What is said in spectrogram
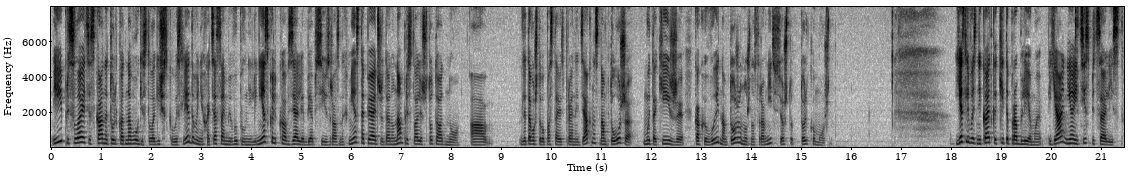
и присылаете сканы только одного гистологического исследования, хотя сами выполнили несколько, взяли биопсии из разных мест, опять же, да, но нам прислали что-то одно. А для того, чтобы поставить правильный диагноз, нам тоже, мы такие же, как и вы, нам тоже нужно сравнить все, что только можно. Если возникают какие-то проблемы, я не IT-специалист.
